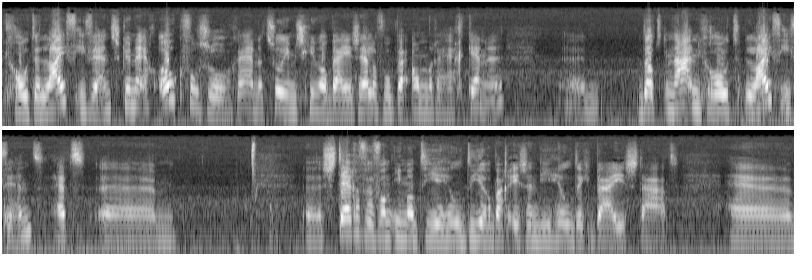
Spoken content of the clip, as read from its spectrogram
Grote live events kunnen er ook voor zorgen, en dat zul je misschien wel bij jezelf of bij anderen herkennen, ehm, dat na een groot live event het ehm, eh, sterven van iemand die je heel dierbaar is en die heel dicht bij je staat, ehm,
